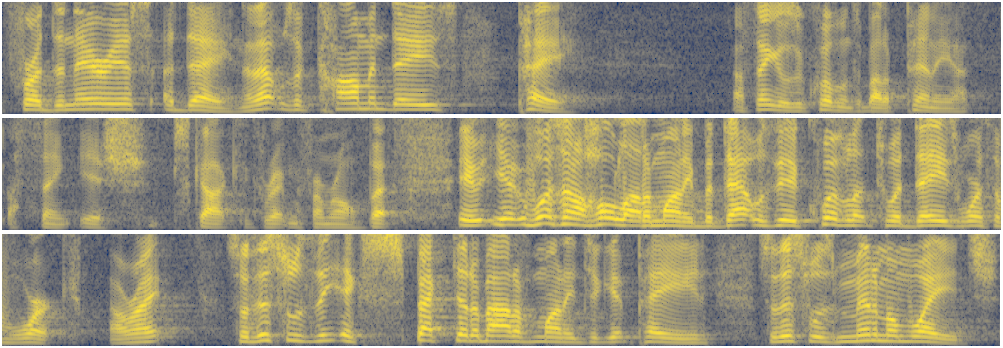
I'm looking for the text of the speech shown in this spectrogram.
for a denarius a day. Now, that was a common day's pay. I think it was equivalent to about a penny, I, I think, ish. Scott could correct me if I'm wrong. But it, it wasn't a whole lot of money, but that was the equivalent to a day's worth of work, all right? So this was the expected amount of money to get paid. So this was minimum wage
